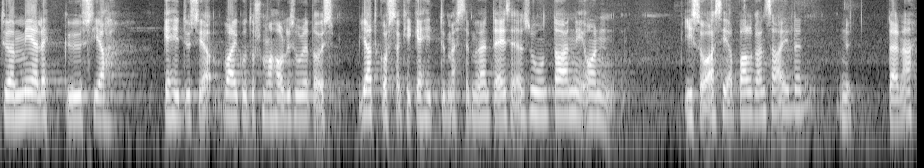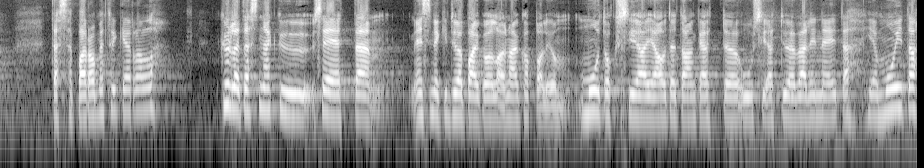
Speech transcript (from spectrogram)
työn mielekkyys ja kehitys- ja vaikutusmahdollisuudet olisi jatkossakin kehittymässä myönteiseen suuntaan, niin on iso asia palkansaajille nyt tänä, tässä barometrikerralla. Kyllä tässä näkyy se, että ensinnäkin työpaikoilla on aika paljon muutoksia ja otetaan käyttöön uusia työvälineitä ja muita.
